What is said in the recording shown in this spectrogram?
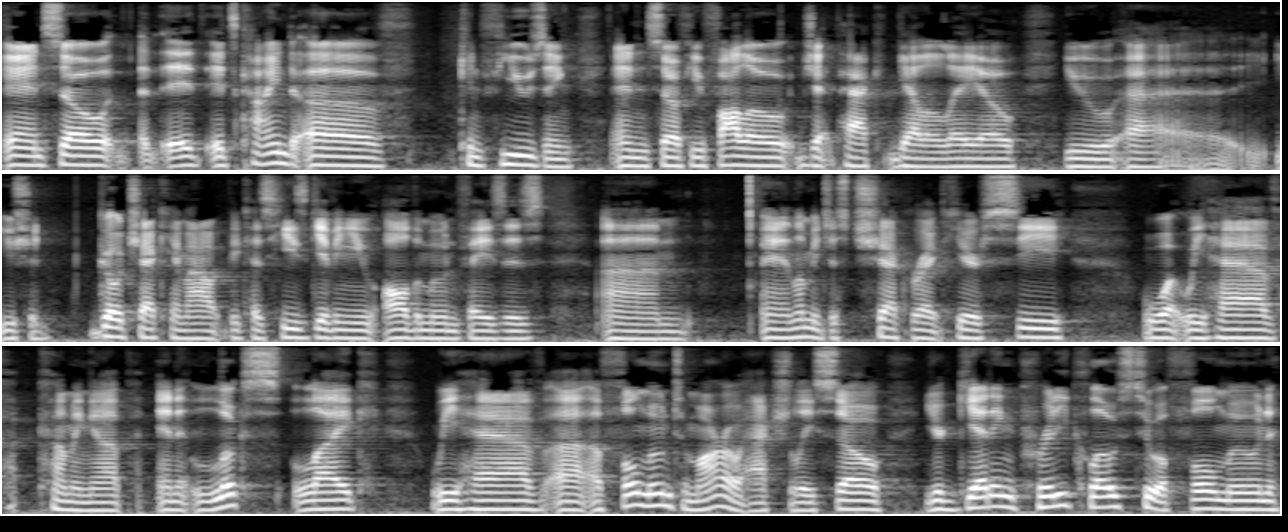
and so it, it's kind of confusing. And so if you follow Jetpack Galileo, you uh, you should go check him out because he's giving you all the moon phases. Um, and let me just check right here, see what we have coming up. And it looks like we have uh, a full moon tomorrow, actually. So you're getting pretty close to a full moon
